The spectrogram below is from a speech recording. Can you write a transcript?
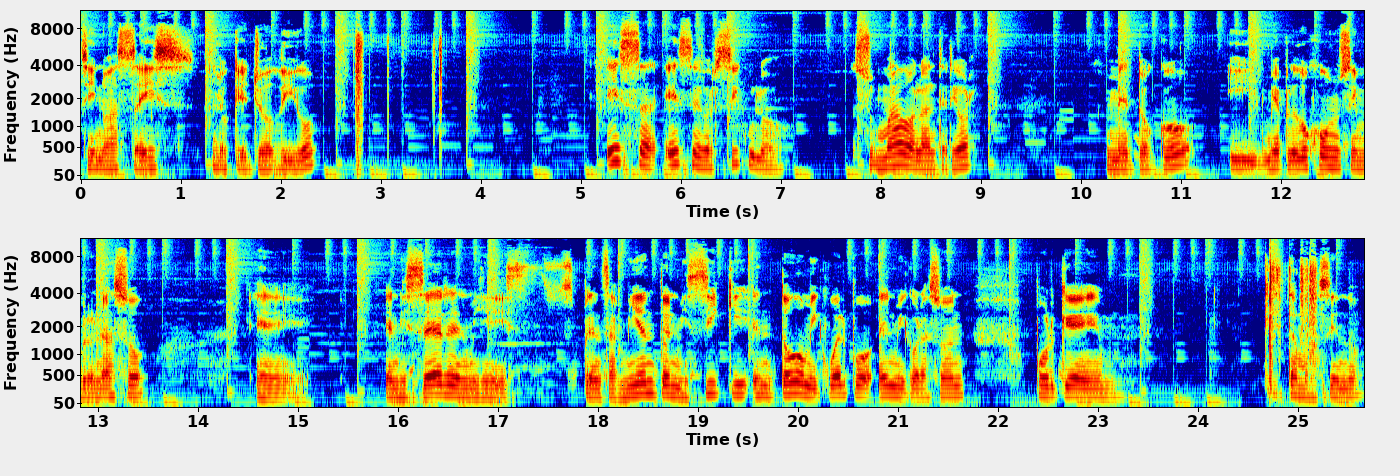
si no hacéis lo que yo digo? ese versículo sumado a lo anterior, me tocó y me produjo un cimbronazo eh, en mi ser, en mis pensamientos, en mi psiqui, en todo mi cuerpo, en mi corazón, porque ¿qué estamos haciendo?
